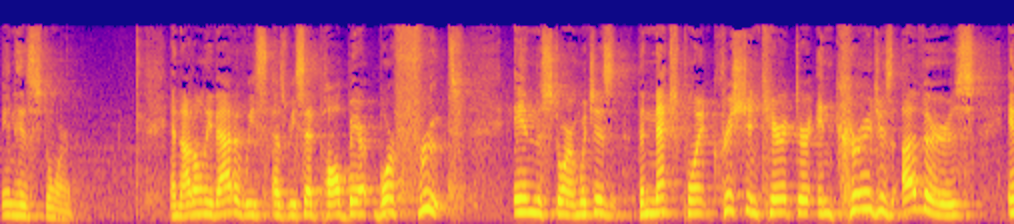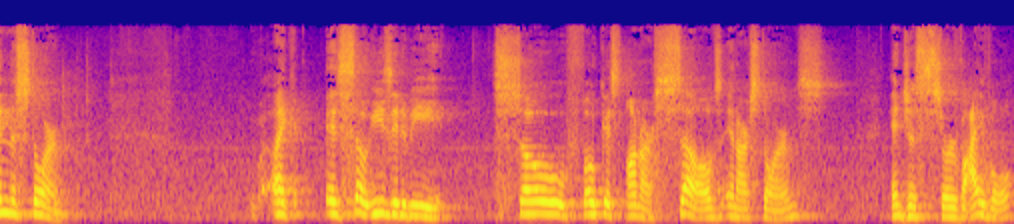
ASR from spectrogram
in his storm. And not only that, as we said, Paul bore fruit in the storm, which is the next point. Christian character encourages others in the storm. Like, it's so easy to be so focused on ourselves in our storms and just survival.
